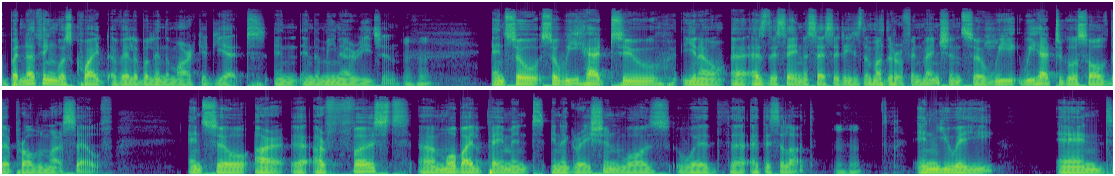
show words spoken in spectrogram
but nothing was quite available in the market yet in, in the MENA region. Mm-hmm. And so, so we had to, you know, uh, as they say, necessity is the mother of invention. So we, we had to go solve that problem ourselves. And so our uh, our first uh, mobile payment integration was with uh, Etisalat Mm-hmm. in UAE, and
